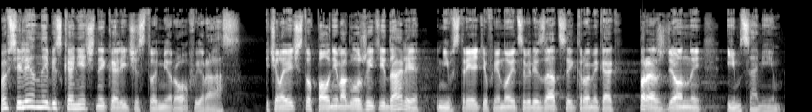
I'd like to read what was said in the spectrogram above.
Во Вселенной бесконечное количество миров и рас, и человечество вполне могло жить и далее, не встретив иной цивилизации, кроме как порожденной им самим.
